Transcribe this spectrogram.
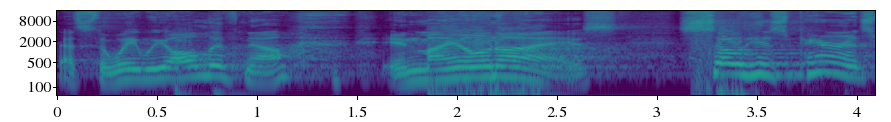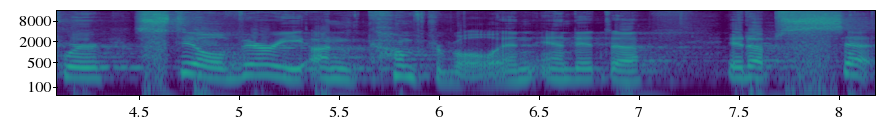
that's the way we all live now, in my own eyes. So his parents were still very uncomfortable, and, and it, uh, it upset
